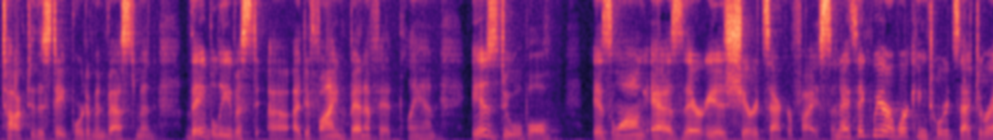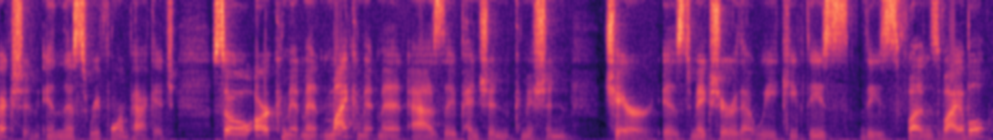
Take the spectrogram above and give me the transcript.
talk to the State Board of Investment, they believe a, uh, a defined benefit plan is doable as long as there is shared sacrifice. And I think we are working towards that direction in this reform package. So, our commitment, my commitment as the Pension Commission chair, is to make sure that we keep these, these funds viable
